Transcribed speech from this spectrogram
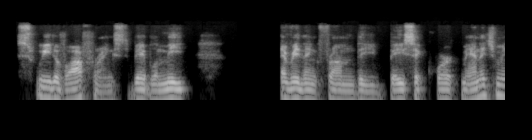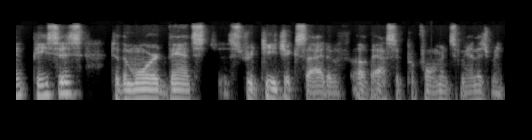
suite of offerings to be able to meet everything from the basic work management pieces to the more advanced strategic side of, of asset performance management.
